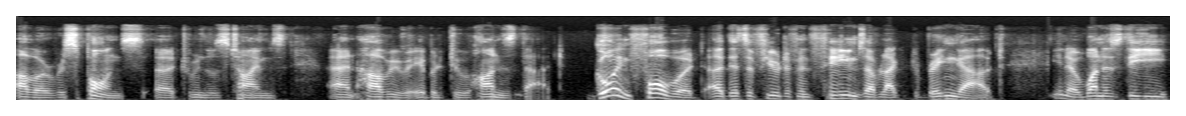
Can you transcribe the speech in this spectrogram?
our response uh, during those times and how we were able to harness that. Going forward, uh, there's a few different themes I'd like to bring out. You know, one is the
